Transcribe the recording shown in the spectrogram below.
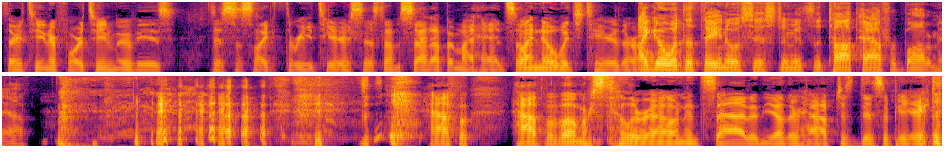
13 or 14 movies, just this like three tier system set up in my head. So I know which tier they're I go on. with the Thanos system. It's the top half or bottom half. half of half of them are still around and sad and the other half just disappeared.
